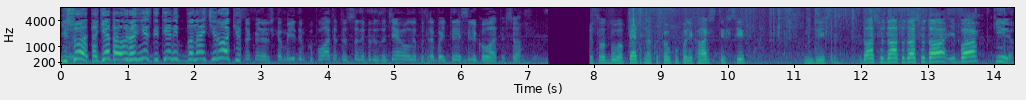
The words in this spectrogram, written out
І що? Та діда організм дитини 12 років. Все, колярочка, ми їдемо купувати, то все не будемо затягували, бо треба йти все лікувати. Все. Тут був аптеці, накупив купу лікарств тих всіх. Ну, дивіться. Туди-сюди, туди-сюди і бах, Кілю.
